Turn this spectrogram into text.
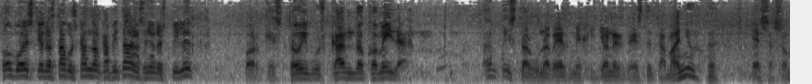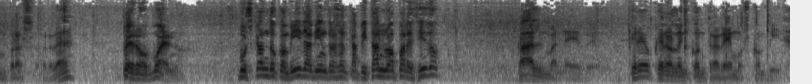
¿Cómo es que no está buscando al capitán, señor Spilett? Porque estoy buscando comida. ¿Han visto alguna vez mejillones de este tamaño? Es asombroso, ¿verdad? Pero bueno, ¿buscando comida mientras el capitán no ha aparecido? Calma, Neve. Creo que no lo encontraremos con vida.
